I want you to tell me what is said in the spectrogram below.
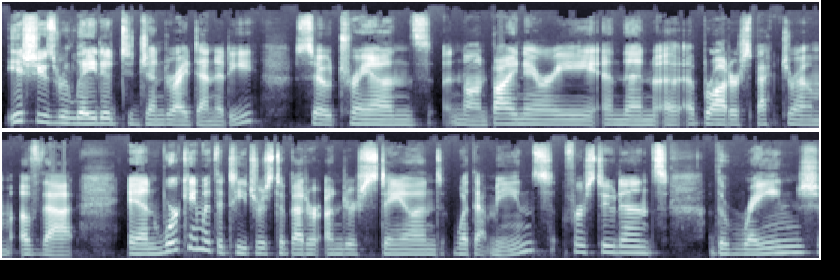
issues related to gender identity. So, trans, non binary, and then a, a, broader spectrum of that. And working with the teachers to better understand what that means for students, the range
